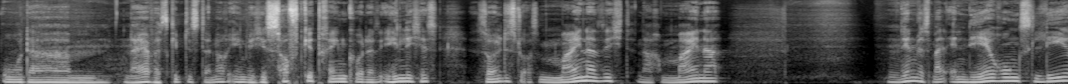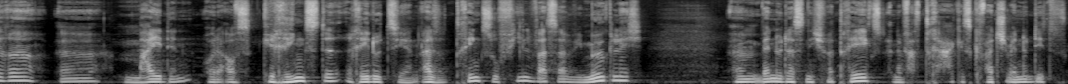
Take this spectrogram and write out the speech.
oder ähm, naja, was gibt es da noch? Irgendwelche Softgetränke oder ähnliches, solltest du aus meiner Sicht, nach meiner, nennen wir es mal, Ernährungslehre äh, meiden oder aufs geringste reduzieren. Also trink so viel Wasser wie möglich. Ähm, wenn du das nicht verträgst, eine Vertrag ist Quatsch, wenn du das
